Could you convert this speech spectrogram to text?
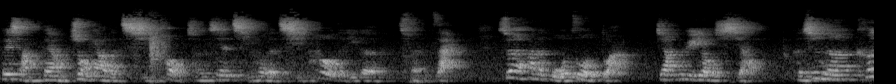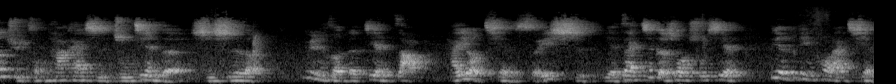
非常非常重要的其后，呈现其后的其后的一个存在。虽然它的国祚短，疆域又小，可是呢，科举从它开始逐渐的实施了运河的建造，还有遣隋使也在这个时候出现，奠定后来遣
